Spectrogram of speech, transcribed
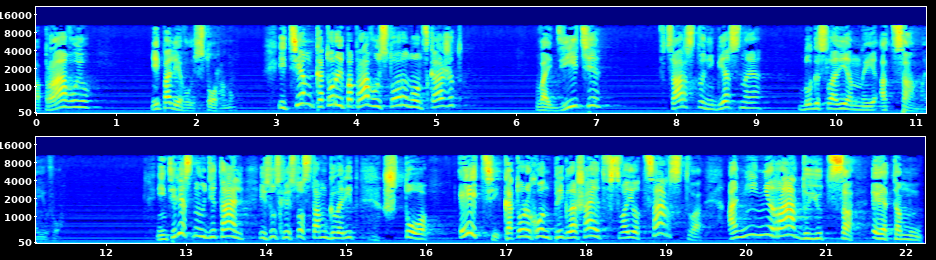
По правую и по левую сторону. И тем, которые по правую сторону, он скажет, войдите в Царство Небесное, благословенные Отца Моего. Интересную деталь Иисус Христос там говорит, что эти, которых Он приглашает в свое царство, они не радуются этому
